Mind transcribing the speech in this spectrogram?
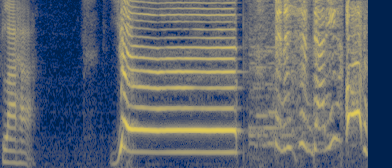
Fly high. Yerp! Finish him, Daddy. Oh!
